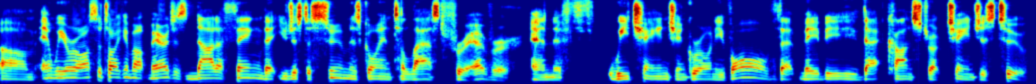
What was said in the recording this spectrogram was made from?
Um, and we were also talking about marriage is not a thing that you just assume is going to last forever. And if we change and grow and evolve, that maybe that construct changes too.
